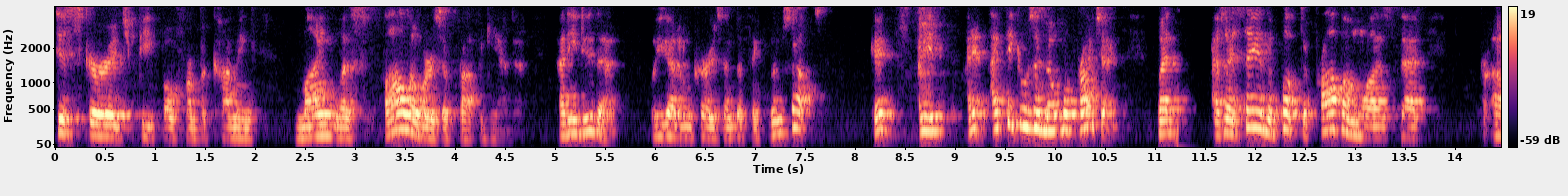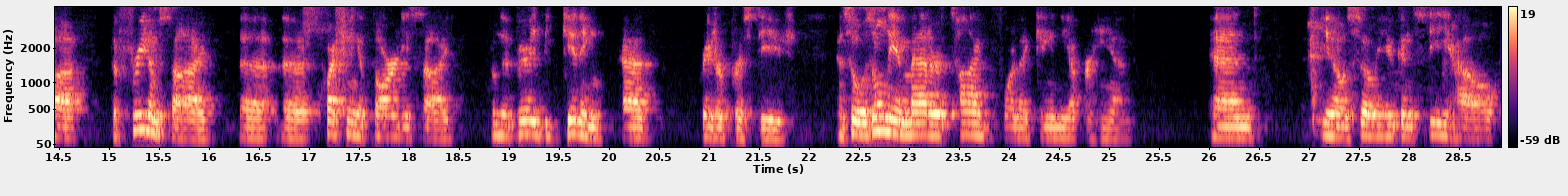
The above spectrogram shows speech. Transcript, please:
discourage people from becoming mindless followers of propaganda. How do you do that? Well, you got to encourage them to think for themselves. Okay? I mean, I, I think it was a noble project. But as I say in the book, the problem was that uh, the freedom side, uh, the questioning authority side, from the very beginning had greater prestige. And so it was only a matter of time before that gained the upper hand. And, you know, so you can see how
